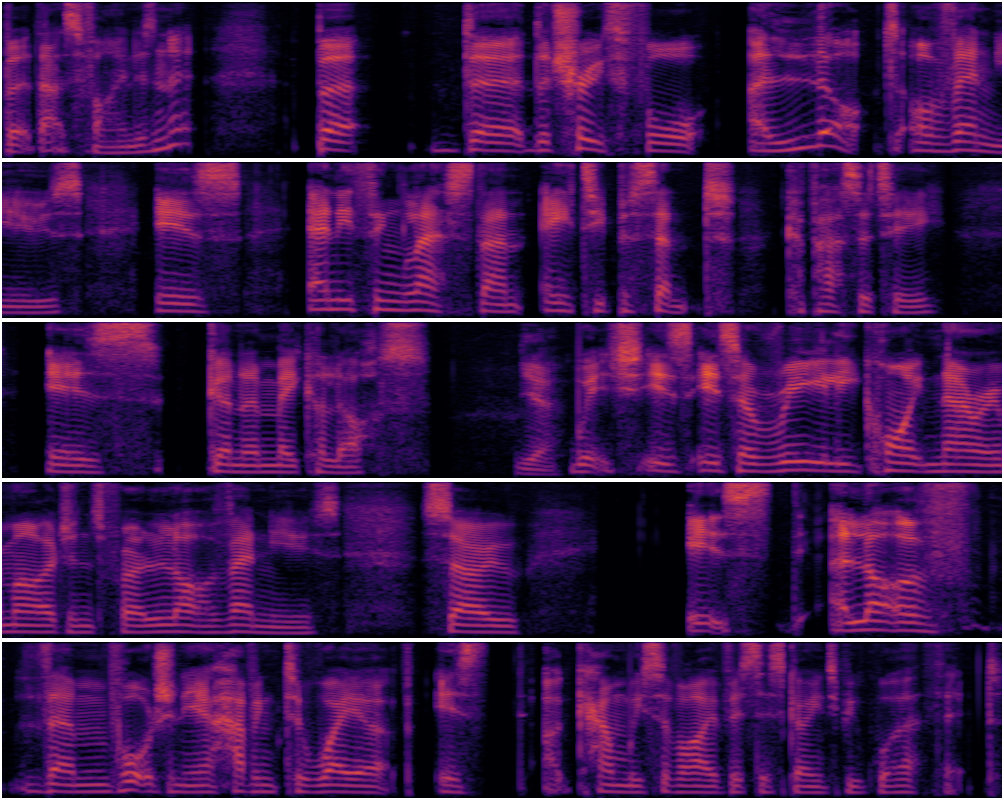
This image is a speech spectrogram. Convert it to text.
but that's fine, isn't it? But the the truth for a lot of venues is anything less than 80% capacity is going to make a loss yeah. Which is it's a really quite narrow margins for a lot of venues. So it's a lot of them unfortunately are having to weigh up is uh, can we survive is this going to be worth it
